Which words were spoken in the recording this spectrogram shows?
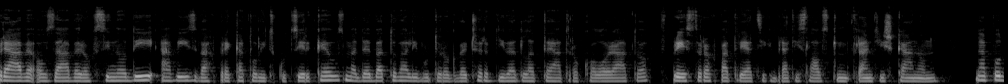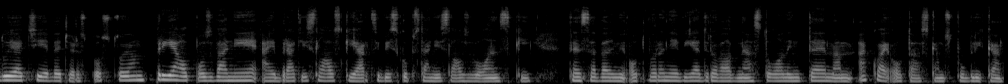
Práve o záveroch synody a výzvach pre katolickú cirkev sme debatovali v útorok večer v divadle Teatro Colorado v priestoroch patriacich bratislavským františkánom. Na podujatie Večer s postojom prijal pozvanie aj bratislavský arcibiskup Stanislav Zvolenský. Ten sa veľmi otvorene vyjadroval k nastoleným témam, ako aj otázkam z publika.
